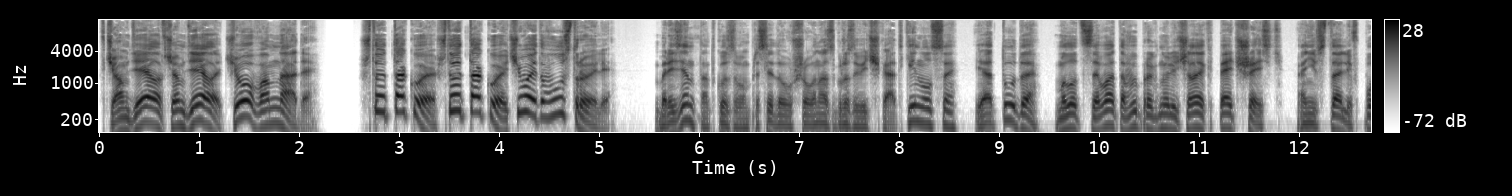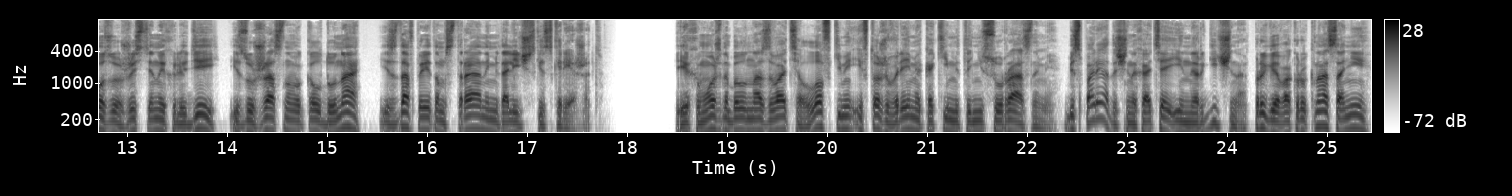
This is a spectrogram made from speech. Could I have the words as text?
«В чем дело? В чем дело? Чего вам надо? Что это такое? Что это такое? Чего это вы устроили?» Брезент над кузовом преследовавшего нас грузовичка откинулся, и оттуда молодцевато выпрыгнули человек 5-6. Они встали в позу жестяных людей из ужасного колдуна, издав при этом странный металлический скрежет. Их можно было назвать ловкими и в то же время какими-то несуразными. Беспорядочно, хотя и энергично, прыгая вокруг нас, они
